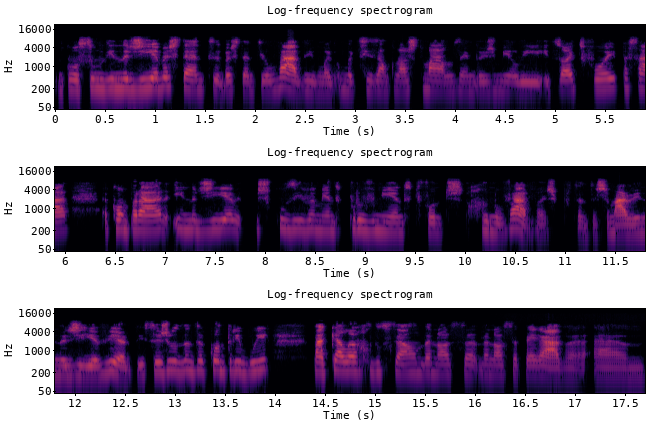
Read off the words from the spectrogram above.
um consumo de energia bastante, bastante elevado. E uma, uma decisão que nós tomámos em 2018 foi passar a comprar energia exclusivamente proveniente de fontes renováveis, portanto, a chamada energia verde. Isso ajuda-nos a contribuir para aquela redução da nossa, da nossa pegada. Um,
